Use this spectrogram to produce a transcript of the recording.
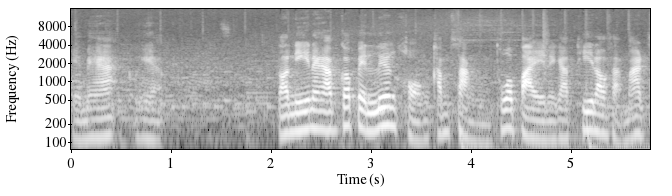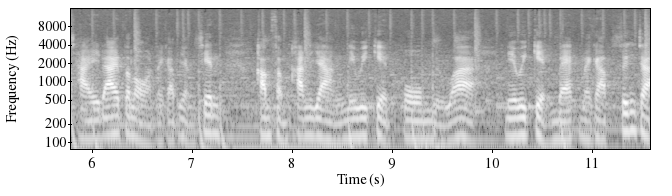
เห็นไหมฮะ โอเคครับ ตอนนี้นะครับก็เป็นเรื่องของคำสั่งทั่วไปนะครับที่เราสามารถใช้ได้ตลอดนะครับ อย่างเช่นคำสำคัญอย่าง navigate home หรือว่า navigate back นะครับ ซึ่งจะ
